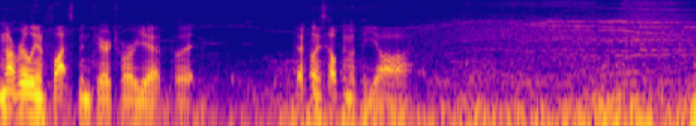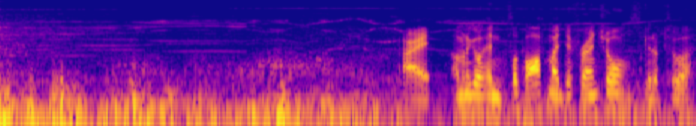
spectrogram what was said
not really in flat spin territory yet, but definitely is helping with the yaw. Alright, I'm gonna go ahead and flip off my differential. Let's get up to a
